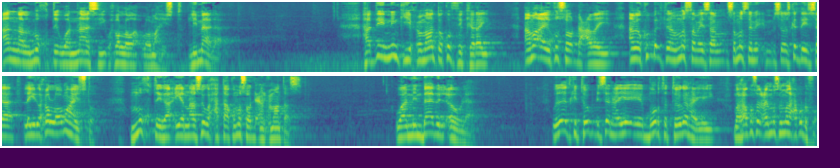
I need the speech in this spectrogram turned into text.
ana almukhطi wاnnaasi waxba looma haysto. Limaada? Haddii ninkii xumaanta ku fikiray ama ay ku soo dhacday ama ku beltama ma samaysaa ma iska daysaa la yidhi looma haysto mukhtiga iyo naasigu xataa kuma soo dhicin xumaantaas waa min baabi اlأwlaa wadaadkii toog dhisanhayay ee buurta tooganhayay ma waxaa ku so dhacay muslim madaxa ku dhufo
